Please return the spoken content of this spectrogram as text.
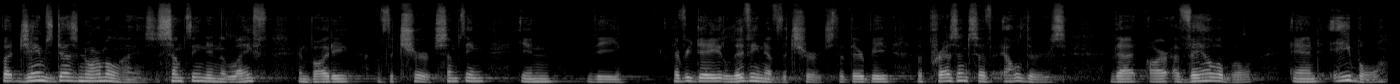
But James does normalize something in the life and body of the church, something in the everyday living of the church, that there be the presence of elders that are available and able,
